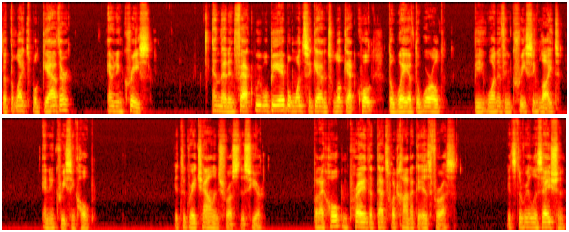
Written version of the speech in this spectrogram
that the lights will gather and increase and that in fact we will be able once again to look at, quote, the way of the world being one of increasing light and increasing hope. It's a great challenge for us this year, but I hope and pray that that's what Hanukkah is for us. It's the realization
